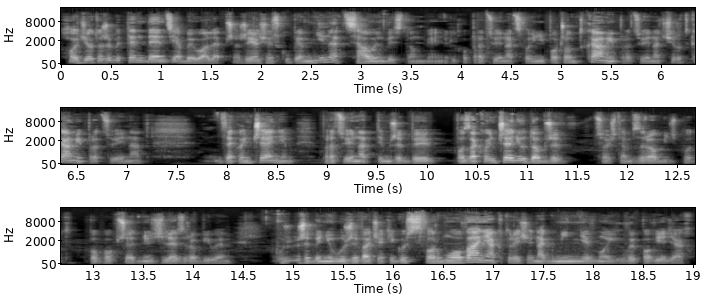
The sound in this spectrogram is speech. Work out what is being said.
Chodzi o to, żeby tendencja była lepsza, że ja się skupiam nie na całym wystąpieniu, tylko pracuję nad swoimi początkami, pracuję nad środkami, pracuję nad zakończeniem, pracuję nad tym, żeby po zakończeniu dobrze coś tam zrobić, bo, bo poprzednio źle zrobiłem, żeby nie używać jakiegoś sformułowania, które się nagminnie w moich wypowiedziach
